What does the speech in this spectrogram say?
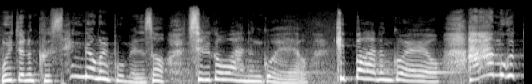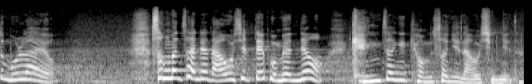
우리들은 그 생명을 보면서 즐거워하는 거예요. 기뻐하는 거예요. 아무것도 몰라요. 성만찬에 나오실 때 보면요. 굉장히 겸손히 나오십니다.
